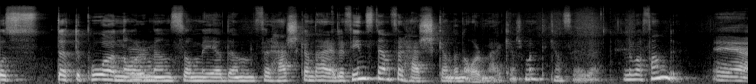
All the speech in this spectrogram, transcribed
och stötte på normen som är den förhärskande här, eller finns det en förhärskande norm här kanske man inte kan säga. Eller vad fann du? Eh,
